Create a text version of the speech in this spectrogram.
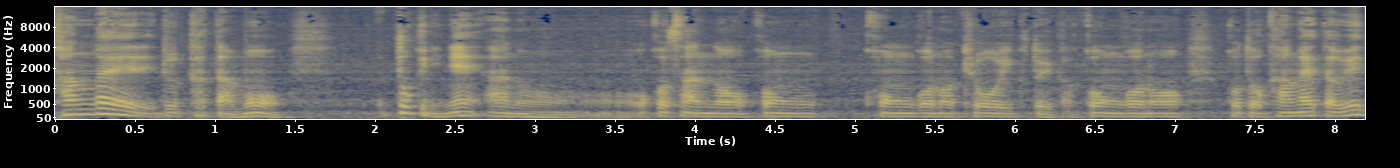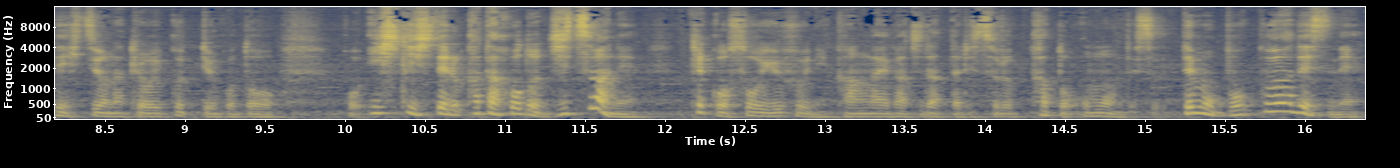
考える方も特にねあのお子さんの今今後の教育というか今後のことを考えた上で必要な教育っていうことをこう意識してる方ほど実はね結構そういうふうに考えがちだったりするかと思うんです。でも僕はですね、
